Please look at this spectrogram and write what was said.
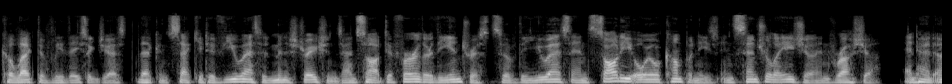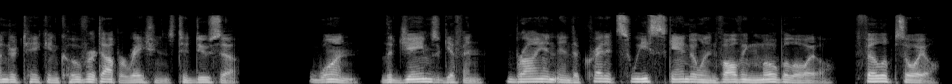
Collectively they suggest that consecutive U.S. administrations had sought to further the interests of the U.S. and Saudi oil companies in Central Asia and Russia, and had undertaken covert operations to do so. 1. The James Giffen, Bryan and the Credit Suisse scandal involving Mobil Oil, Phillips Oil,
